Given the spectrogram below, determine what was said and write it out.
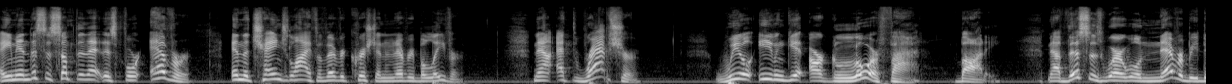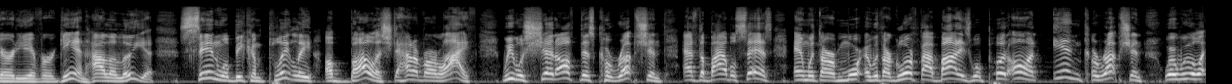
Amen. This is something that is forever in the changed life of every Christian and every believer. Now, at the rapture, we'll even get our glorified body. Now, this is where we'll never be dirty ever again. Hallelujah. Sin will be completely abolished out of our life. We will shed off this corruption, as the Bible says, and with our more with our glorified bodies, we'll put on incorruption, where we will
